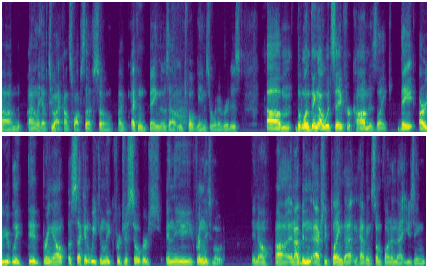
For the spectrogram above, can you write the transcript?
Um, I only have two icon swaps left, so I, I can bang those out in 12 games or whatever it is. Um, the one thing I would say for Com is like they arguably did bring out a second weekend league for just silvers in the friendlies mode, you know. Uh, and I've been actually playing that and having some fun in that using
